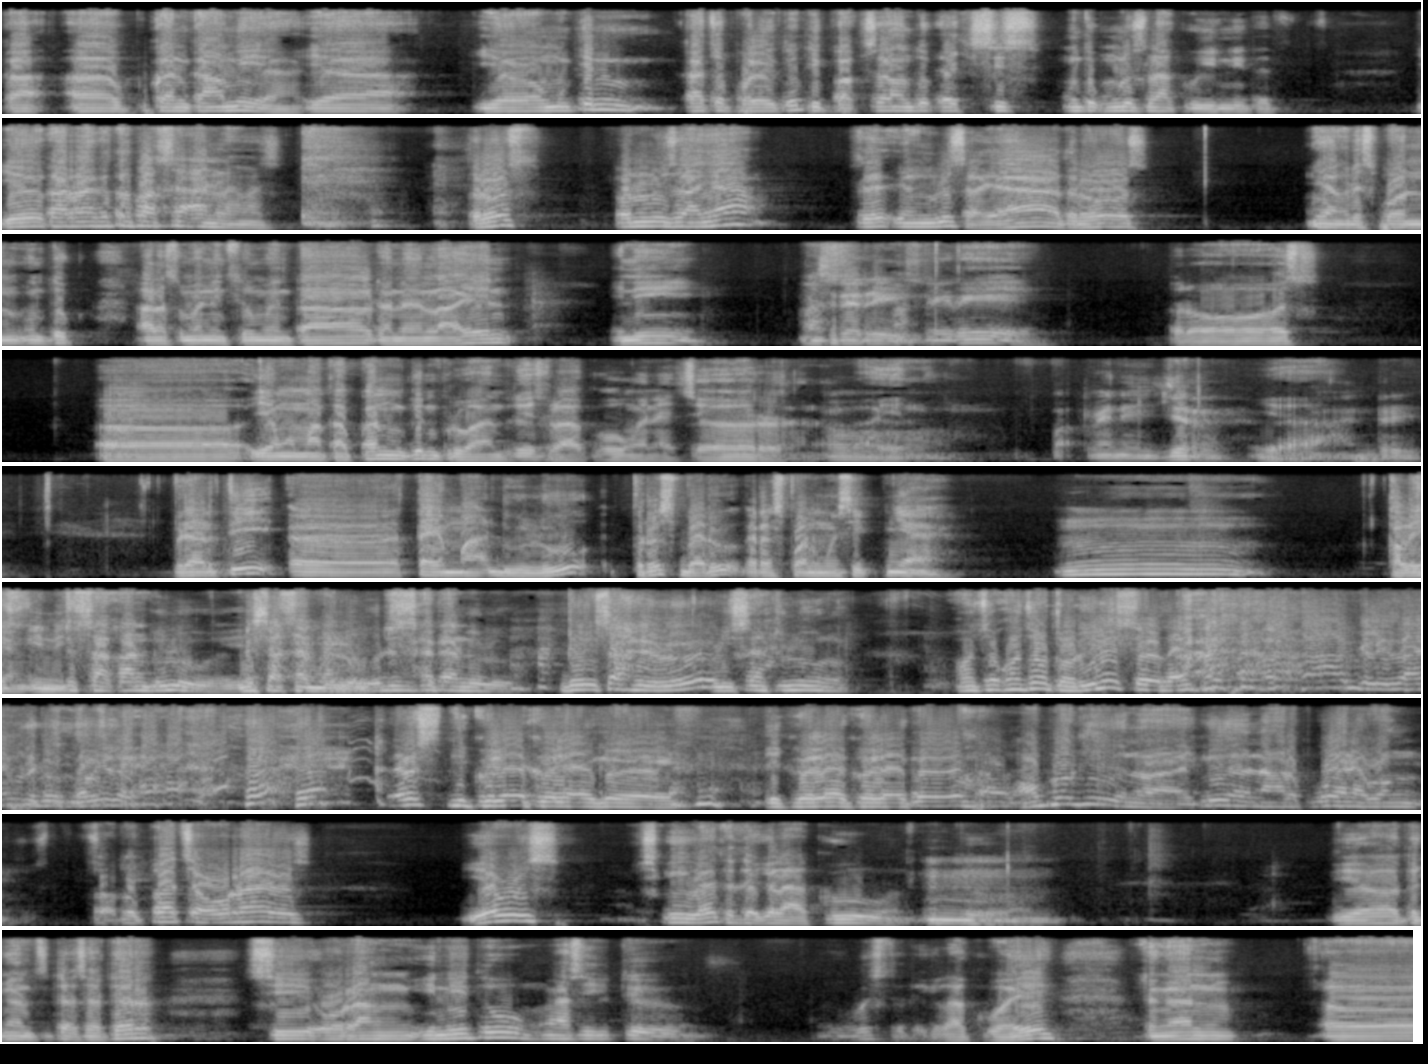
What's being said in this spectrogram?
ka- eh, bukan kami ya ya ya mungkin kaca bola itu dipaksa untuk eksis untuk menulis lagu ini Ted. ya karena keterpaksaan lah mas terus penulisannya yang nulis saya terus yang respon untuk aransemen instrumental dan lain-lain ini Mas Rere. Mas Rere. Terus eh yang memantapkan mungkin Bro Andre selaku manajer Oh. lain. Pak manajer, Ya. Pak Andre. Berarti eh, tema dulu, terus baru respon musiknya. Hmm, Kalau yang ini, desakan dulu. ya. Desakan dulu. Desakan dulu. gelisah dulu. Gelisah dulu. Konco-konco udah rilis ya. Gelisahnya menurut itu. Terus digolek-golek ke. Digolek-golek ke. Apa ki ngono? Iki nang arep wae nek wong sok tobat sok ora wis. Ya wis wis ki wae dadi lagu gitu. Hmm. Ya dengan tidak sadar si orang ini tuh ngasih ide. Wis dadi lagu ae dengan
